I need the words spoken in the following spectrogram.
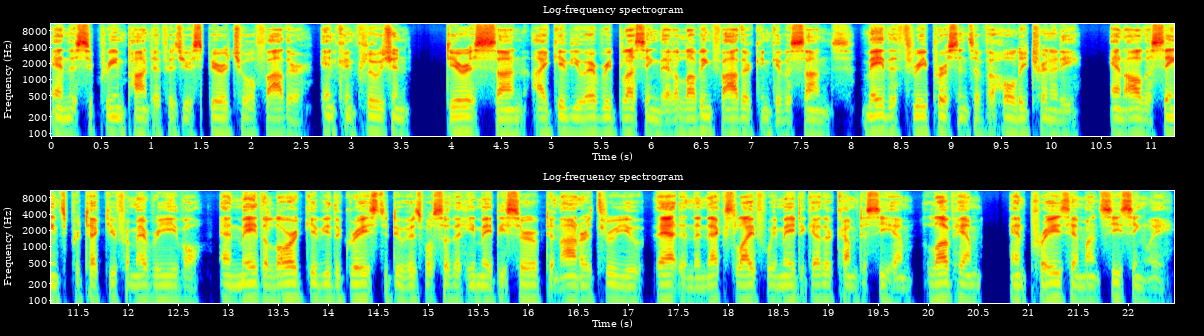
and the Supreme Pontiff as your spiritual father. In conclusion, Dearest son, I give you every blessing that a loving father can give a son's. May the three persons of the Holy Trinity and all the saints protect you from every evil. And may the Lord give you the grace to do his will so that he may be served and honored through you, that in the next life we may together come to see him, love him, and praise him unceasingly.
